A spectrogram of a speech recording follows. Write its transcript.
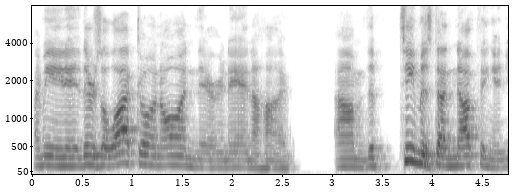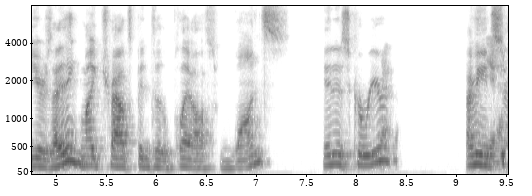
I mean, eh, there's a lot going on there in Anaheim. Um, the team has done nothing in years. I think Mike Trout's been to the playoffs once in his career. I mean, Yeah. so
